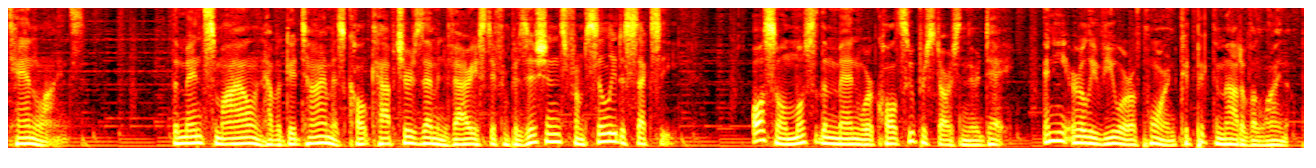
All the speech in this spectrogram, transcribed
tan lines. The men smile and have a good time as Colt captures them in various different positions, from silly to sexy. Also, most of the men were Colt superstars in their day. Any early viewer of porn could pick them out of a lineup.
